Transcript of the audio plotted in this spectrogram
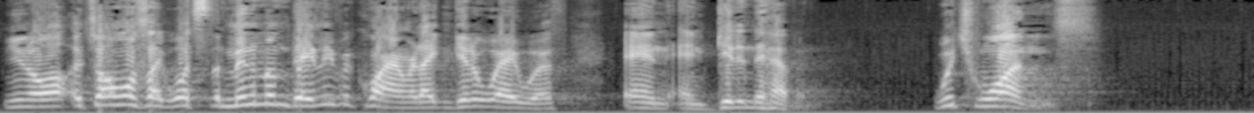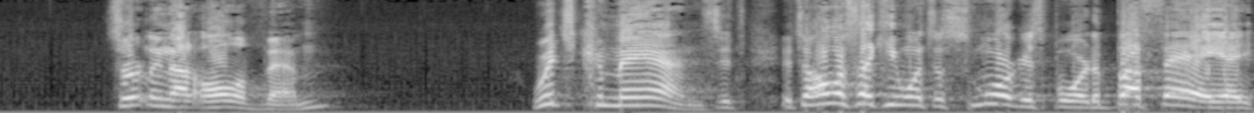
You know, it's almost like what's the minimum daily requirement I can get away with and, and get into heaven? Which ones? Certainly not all of them. Which commands? It's, it's almost like he wants a smorgasbord, a buffet, a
